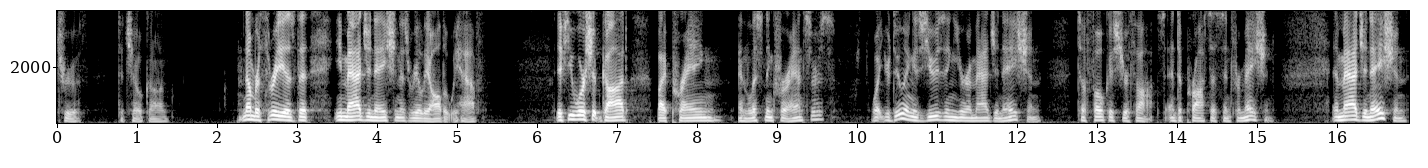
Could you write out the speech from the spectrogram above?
truth to choke on. Number three is that imagination is really all that we have. If you worship God by praying and listening for answers, what you're doing is using your imagination to focus your thoughts and to process information. Imagination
